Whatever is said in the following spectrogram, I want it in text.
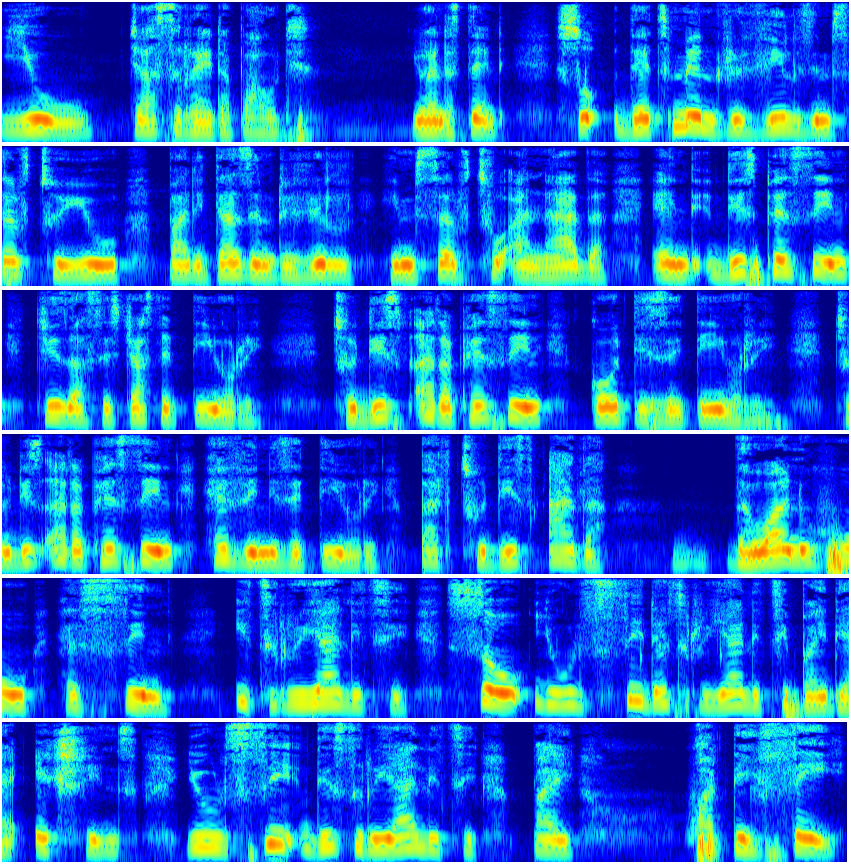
you just read about. You understand? So that man reveals himself to you, but he doesn't reveal himself to another. And this person, Jesus is just a theory. To this other person, God is a theory. To this other person, heaven is a theory. But to this other, the one who has seen, it's reality. So you will see that reality by their actions. You will see this reality by what they say.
